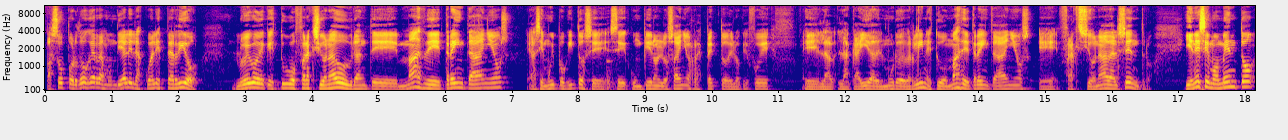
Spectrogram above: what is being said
pasó por dos guerras mundiales las cuales perdió, luego de que estuvo fraccionado durante más de 30 años, hace muy poquito se, se cumplieron los años respecto de lo que fue eh, la, caída del muro de Berlín, estuvo más de 30 años eh, fraccionada al centro. Y en ese momento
